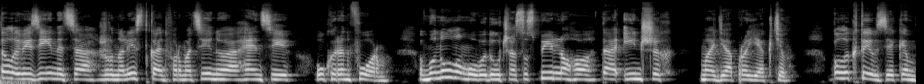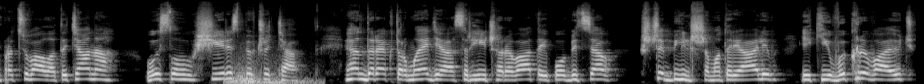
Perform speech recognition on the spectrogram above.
телевізійниця, журналістка інформаційної агенції Укрінформ, в минулому ведуча Суспільного та інших медіапроєктів. Колектив, з яким працювала Тетяна, висловив щирі співчуття. Гендиректор медіа Сергій Череватий пообіцяв ще більше матеріалів, які викривають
